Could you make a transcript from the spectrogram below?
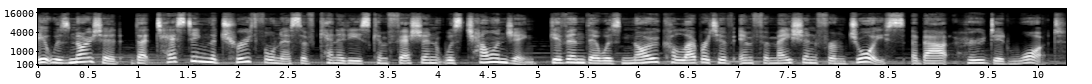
It was noted that testing the truthfulness of Kennedy's confession was challenging given there was no collaborative information from Joyce about who did what.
